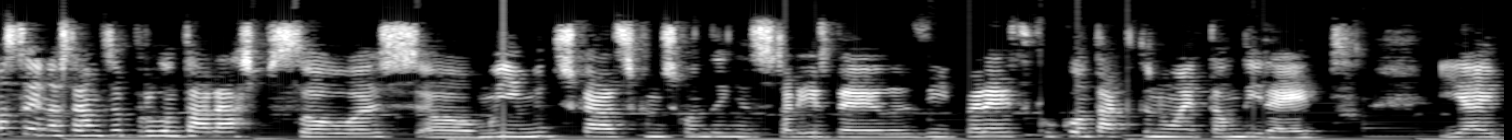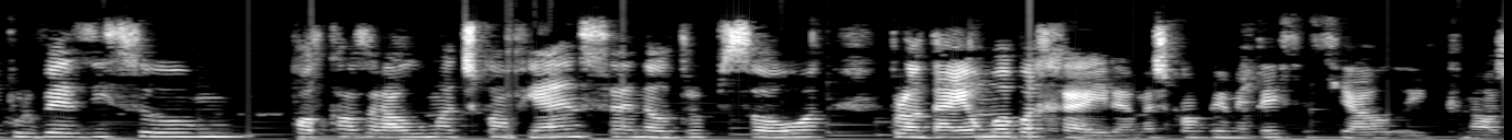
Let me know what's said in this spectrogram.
não sei, nós estamos a perguntar às pessoas, ou em muitos casos que nos contem as histórias delas, e parece que o contacto não é tão direto, e aí por vezes isso pode causar alguma desconfiança na outra pessoa. Pronto, é uma barreira, mas que obviamente é essencial e que nós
